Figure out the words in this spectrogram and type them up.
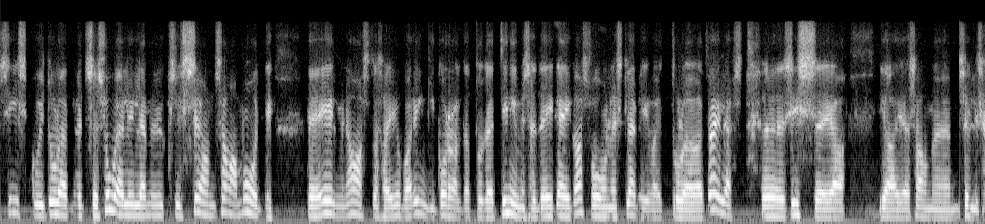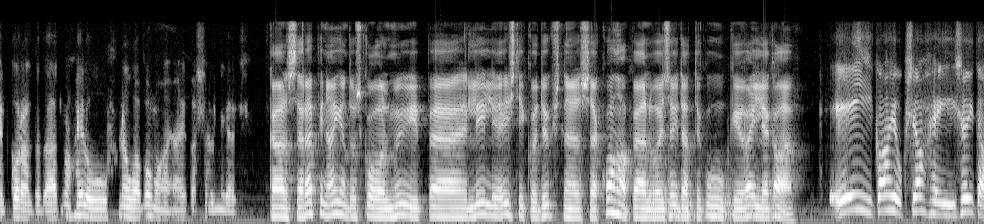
siis, kui tuleb nüüd see suvelillemüük, siis see on samamoodi eelmine aasta sai juba ringi korraldatud, et inimesed ei käi kasvuhoonest läbi, vaid tulevad väljast eh, sisse ja ja, ja saame selliselt korraldada, et noh, elu nõuab oma ja ega seal midagi kas Räpina aianduskool müüb äh, lilliistikuid üksnes koha peal või sõidate kuhugi välja ka? Ei, kahjuks jah, ei sõida,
